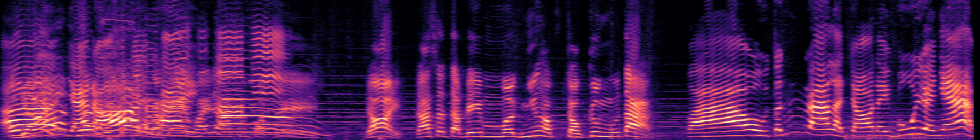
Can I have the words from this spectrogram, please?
À, Ok. Dạ rõ em thầy. hãy ra sân tập đi Rồi, ra sân tập đi mừng những học trò cưng của ta. Wow, tính ra là trò này vui rồi nha.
